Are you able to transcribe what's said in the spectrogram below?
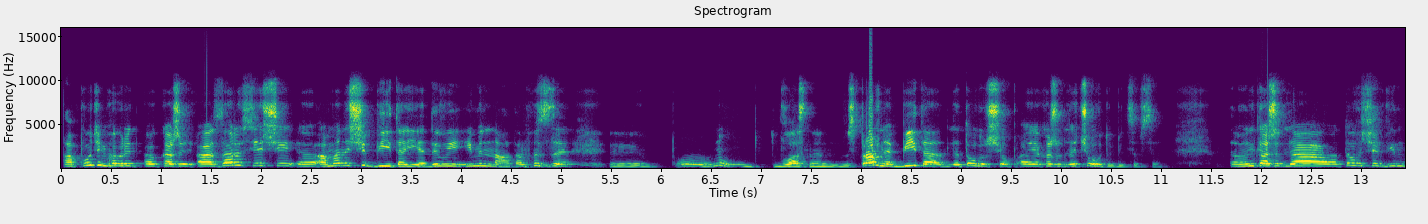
А потім говорить, е, каже: а зараз я ще, е, а в мене ще біта є, диви, іменна там з е, ну, власне, справжня біта для того, щоб. А я кажу, для чого тобі це все? Е, Він каже, для того, щоб він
